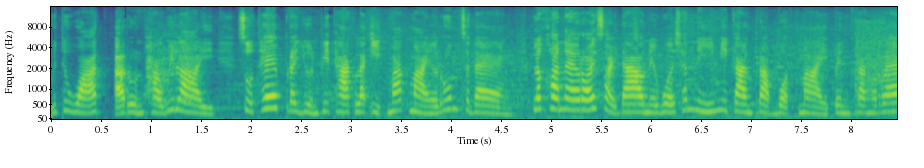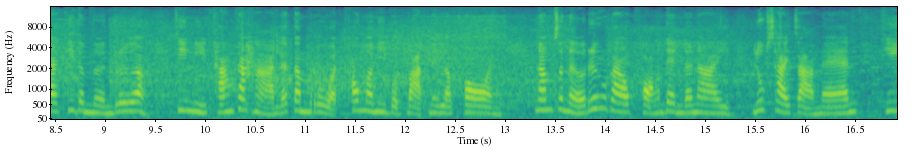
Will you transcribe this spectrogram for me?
วิทยวัฒน์อรุณภาวิไล สุเทพประยุนพิทักษ์และอีกมากมายร่วมแสดง ละครนายร้อยสอยดาวในเวอร์ชันนี้มีการปรับบทใหม่เป็นครั้งแรกที่ดำเนินเรื่อง ที่มีทั้งทหารและตำรวจเข้ามามีบทบาทในละคร นำเสนอเรื่องราวของเด่นดนัยลูกชายจ่าแมนที่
